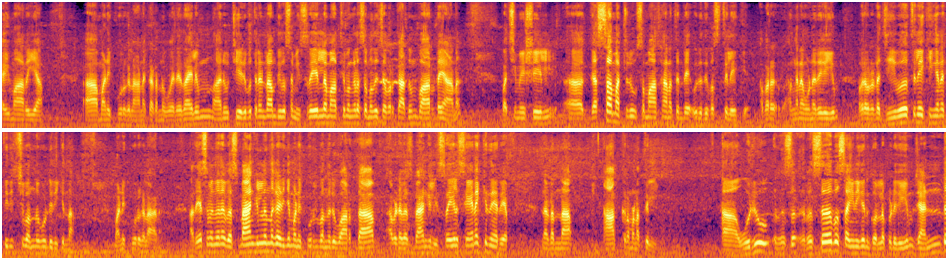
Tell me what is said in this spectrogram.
കൈമാറിയ മണിക്കൂറുകളാണ് കടന്നുപോയത്. ഏതായാലും നാനൂറ്റി എഴുപത്തിരണ്ടാം ദിവസം ഇസ്രയേലിലെ മാധ്യമങ്ങളെ സംബന്ധിച്ച് അവർക്ക് അതും വാർഡയാണ്. പശ്ചിമേഷ്യയിൽ ഗസ മറ്റൊരു സമാധാനത്തിന്റെ ഒരു ദിവസത്തിലേക്ക് അവർ അങ്ങനെ ഉണരുകയും അവരവരുടെ ജീവിതത്തിലേക്ക് ഇങ്ങനെ തിരിച്ചു വന്നുകൊണ്ടിരിക്കുന്ന മണിക്കൂറുകളാണ്. അതേസമയം തന്നെ വെസ്റ്റ് ബാങ്കിൽ നിന്ന് കഴിഞ്ഞ മണിക്കൂറിൽ വന്നൊരു വാർത്ത അവിടെ വെസ്റ്റ് ബാങ്കിൽ ഇസ്രയേൽ സേനയ്ക്ക് നേരെ നടന്ന ആക്രമണത്തിൽ ഒരു റിസർവ് സൈനികൻ കൊല്ലപ്പെടുകയും രണ്ട്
